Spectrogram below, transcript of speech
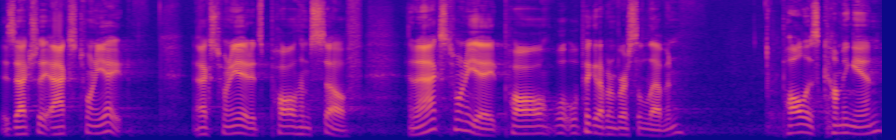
is actually Acts 28. Acts 28, it's Paul himself. In Acts 28, Paul, we'll, pick it up in verse 11. Paul is coming in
